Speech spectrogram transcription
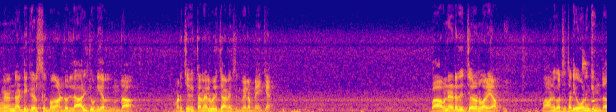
അങ്ങനെ നടികർ സിനിമ കണ്ടു. ലാൽ ജൂനിയറിന്റെ നമ്മുടെ ചെറുത്തണൽ വിളിച്ചാണ് ഈ സിനിമയിൽ അഭിനയിക്കാൻ. ഭാവനയുടെ തിരിച്ചുവരവെന്ന് പറയാം. ഭാവന കുറച്ച് തടി ഓണിക്കുന്നുണ്ട്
